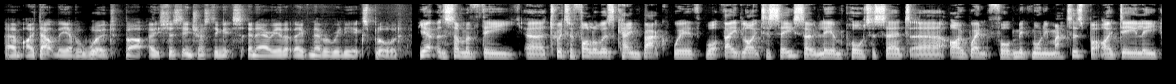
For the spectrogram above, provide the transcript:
Um, I doubt they ever would, but it's just interesting. It's an area that they've never really explored. Yep, and some of the uh, Twitter followers came back with what they'd like to see. So Liam Porter said, uh, I went for Mid Morning Matters, but ideally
